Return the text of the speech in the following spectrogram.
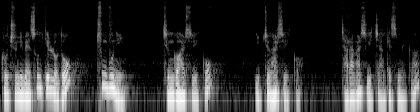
그 주님의 손길로도 충분히 증거할 수 있고 입증할 수 있고 자랑할 수 있지 않겠습니까?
